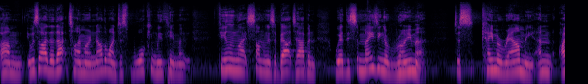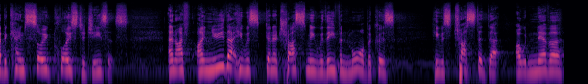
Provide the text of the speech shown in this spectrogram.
Um, it was either that time or another one, just walking with him, uh, feeling like something was about to happen, where this amazing aroma just came around me, and I became so close to Jesus. And I, I knew that he was going to trust me with even more because he was trusted that I would never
